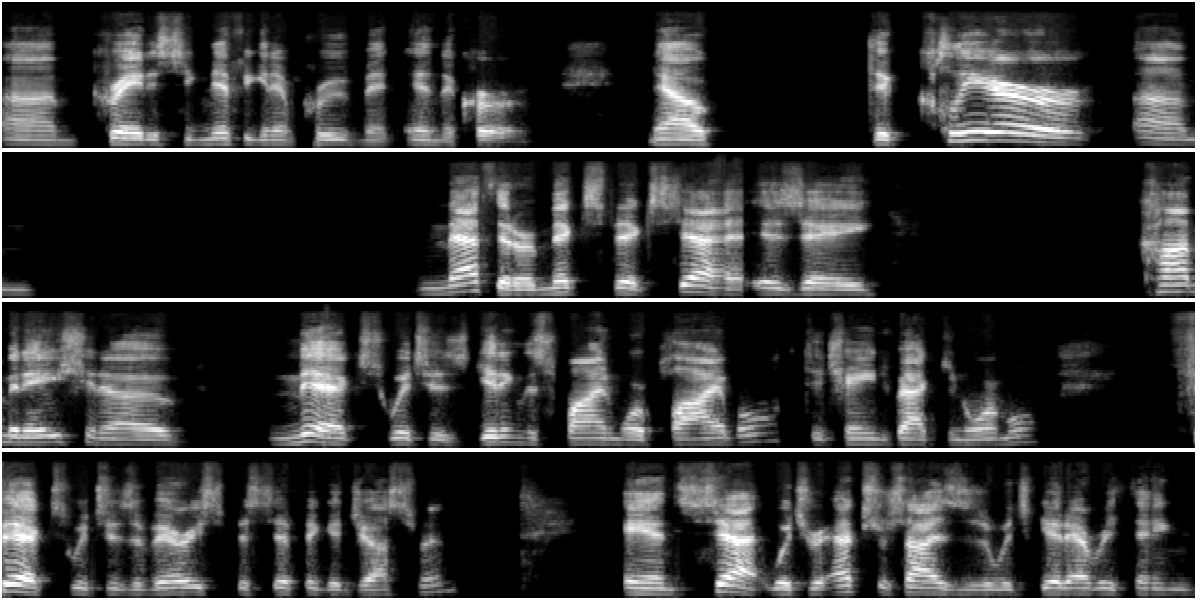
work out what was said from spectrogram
um, create a significant improvement in the curve. Now, the clear um, method or mix fix set is a combination of mix, which is getting the spine more pliable to change back to normal, fix, which is a very specific adjustment, and set, which are exercises which get everything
